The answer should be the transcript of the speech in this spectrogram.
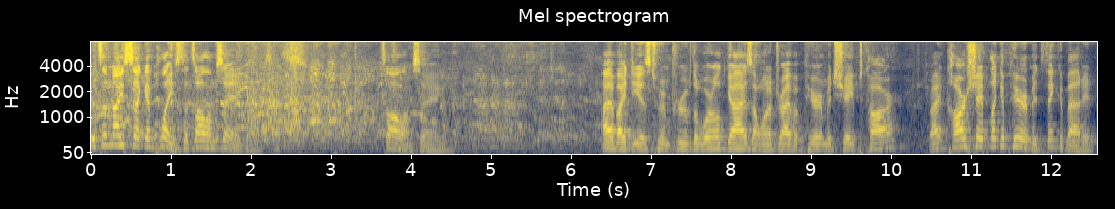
It's a nice second place. That's all I'm saying, guys. That's, that's all I'm saying. I have ideas to improve the world, guys. I want to drive a pyramid shaped car, right? Car shaped like a pyramid. Think about it.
